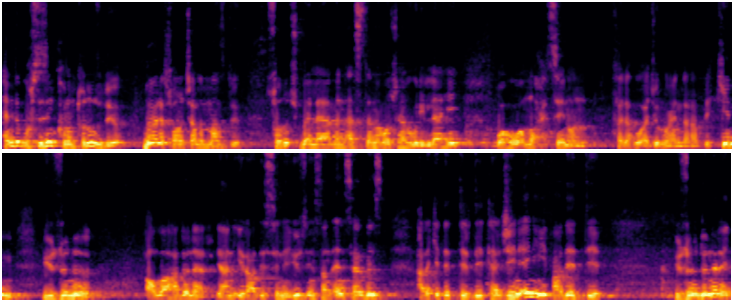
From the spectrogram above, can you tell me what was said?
hem de bu sizin kuruntunuz diyor. Böyle sonuç alınmaz diyor. Sonuç bela men aslama vecehu lillahi ve huve muhsinun felehu ecruhu inde rabbi. Kim yüzünü Allah'a döner yani iradesini yüz insanın en serbest hareket ettirdiği, tercihini en iyi ifade ettiği, yüzünü dönerek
